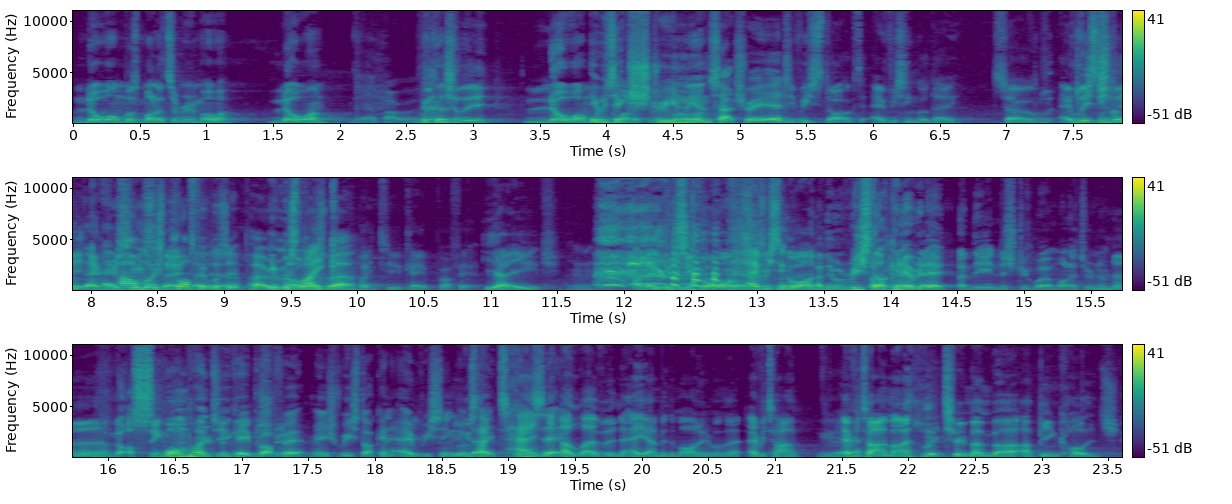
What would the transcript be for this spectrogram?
no one was monitoring Rimowa. No one. yeah, barrows. Because Literally, no one. It was monitoring extremely Rimowa. And unsaturated. we restocked every single day. So every Literally single day. every every How single much day, profit was it per It was remote like- as well? 1.2k profit. Yeah, each. Mm. on every single one. Every single one. And they were Restocking restocking every every day. day, and the industry weren't monitoring them. No, no, no. Not a single. group in the 1.2k industry. profit, and it's restocking every single It single was day. like 10, Insane. 11 a.m. in the morning, wasn't it? Every time. Yeah. Every time I literally remember I'd be in college.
